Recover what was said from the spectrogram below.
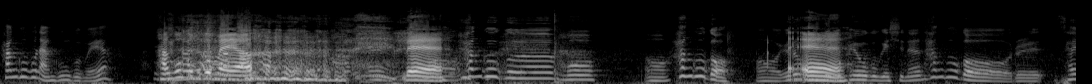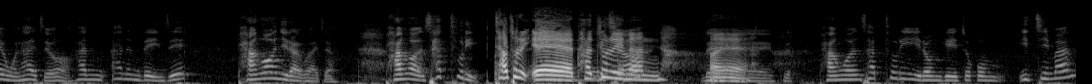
한국은 안 궁금해요? 한국 궁금해요. 네. 어, 한국은 뭐 어, 한국어 어, 여러분들이 예. 배우고 계시는 한국어를 사용을 하죠. 한, 하는데 이제 방언이라고 하죠. 방언 사투리. 타투리, 예, 타투리는, 네. 아, 예. 그 방언 사투리 이런 게 조금 있지만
